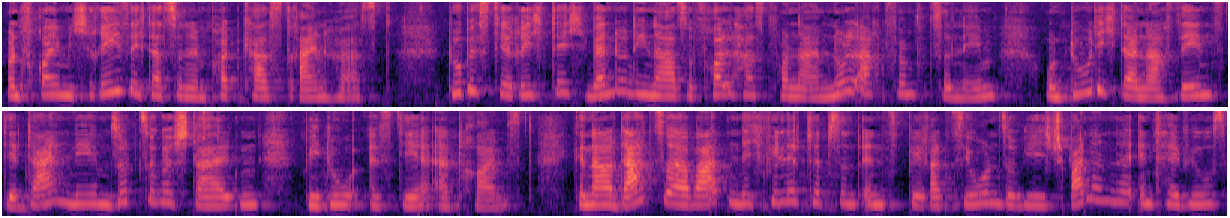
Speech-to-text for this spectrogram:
und freue mich riesig, dass du in den Podcast reinhörst. Du bist dir richtig, wenn du die Nase voll hast von einem 0815 nehmen und du dich danach sehnst, dir dein Leben so zu gestalten, wie du es dir erträumst. Genau dazu erwarten dich viele Tipps und Inspirationen sowie spannende Interviews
